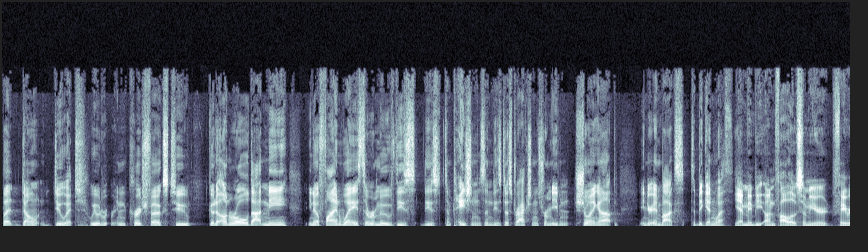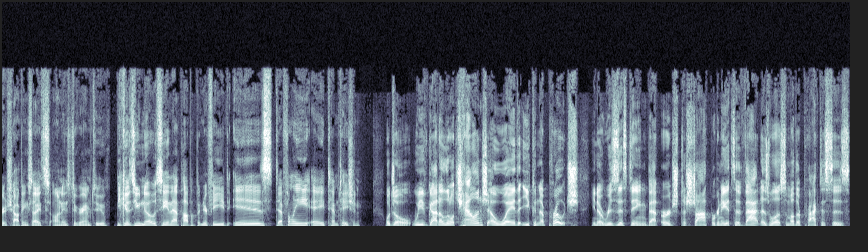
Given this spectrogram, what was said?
but don't do it. We would encourage folks to go to unroll.me you know find ways to remove these these temptations and these distractions from even showing up in your inbox to begin with. Yeah, maybe unfollow some of your favorite shopping sites on Instagram too, because you know seeing that pop up in your feed is definitely a temptation. Well, Joel, we've got a little challenge, a way that you can approach, you know, resisting that urge to shop. We're going to get to that as well as some other practices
